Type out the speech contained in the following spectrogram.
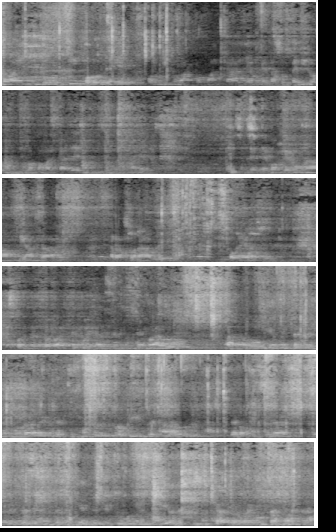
No hay ningún tipo de continúa como alcalde, aunque está suspendido, continúa como alcalde de Mayagüez. Entendemos que es una fianza razonable por el asunto. Por nuestra parte, bueno, hacemos un llamado a, obviamente, rememorar el testimonio del propio investigador de la Oficina de Especial Independiente que estuvo en el día certificado, la pregunta nuestra,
